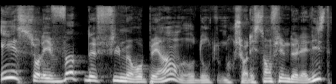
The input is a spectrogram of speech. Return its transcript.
et sur les 29 films européens, donc, donc sur les 100 films de la liste,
